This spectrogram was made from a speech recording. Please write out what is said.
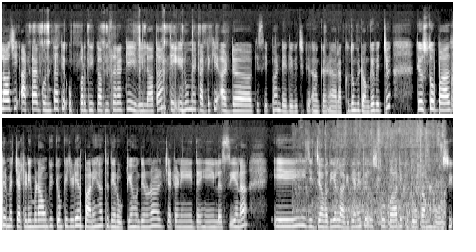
ਲਓ ਜੀ, ਆਟਾ ਗੁੰਨਤਾ ਤੇ ਉੱਪਰ ਦੀ ਕਾਫੀ ਸਾਰਾ ਘੀ ਵੀ ਲਾਤਾ ਤੇ ਇਹਨੂੰ ਮੈਂ ਕੱਢ ਕੇ ਅੱਡ ਕਿਸੇ ਭਾਂਡੇ ਦੇ ਵਿੱਚ ਕ- ਰੱਖ ਦੂੰਗੀ ਡੋਂਗੇ ਵਿੱਚ ਤੇ ਉਸ ਤੋਂ ਬਾਅਦ ਫਿਰ ਮੈਂ ਚਟਣੀ ਬਣਾਉਂਗੀ ਕਿਉਂਕਿ ਜਿਹੜੀਆਂ ਪਾਣੀ ਹੱਥ ਦੀਆਂ ਰੋਟੀਆਂ ਹੁੰਦੀਆਂ ਨੇ, ਉਹਨਾਂ ਨਾਲ ਚਟਣੀ, ਦਹੀਂ, ਲੱਸੀ, ਹੈ ਨਾ, ਇਹ ਹੀ ਚੀਜ਼ਾਂ ਵਧੀਆ ਲੱਗਦੀਆਂ ਨੇ ਤੇ ਉਸ ਤੋਂ ਬਾਅਦ ਇੱਕ ਦੋ ਕੰਮ ਹੋਰ ਸੀ,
